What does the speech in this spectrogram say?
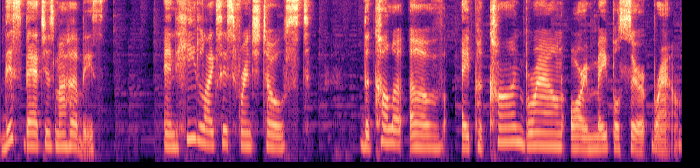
This batch is my hubby's, and he likes his French toast the color of a pecan brown or a maple syrup brown.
